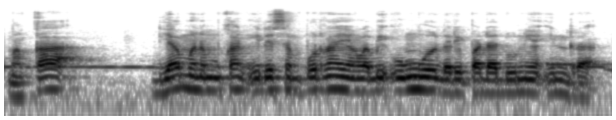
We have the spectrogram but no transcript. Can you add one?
Maka dia menemukan ide sempurna yang lebih unggul daripada dunia indera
